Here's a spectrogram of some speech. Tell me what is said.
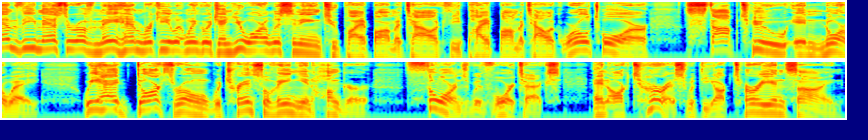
am the master of mayhem, Ricky Litwinkwich, and you are listening to Pipebomb Metallic, the Pipebomb Metallic World Tour, Stop 2 in Norway. We had Darkthrone with Transylvanian Hunger, Thorns with Vortex, and Arcturus with the Arcturian Sign.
